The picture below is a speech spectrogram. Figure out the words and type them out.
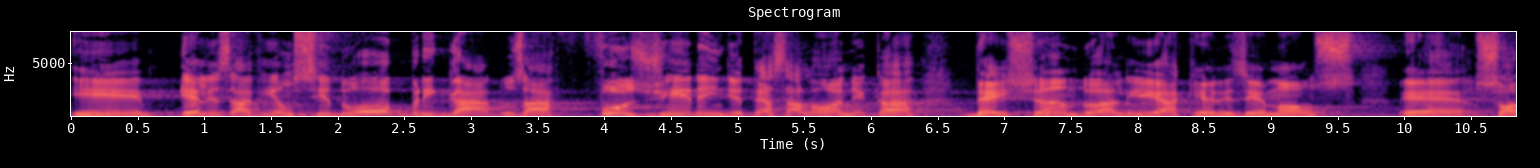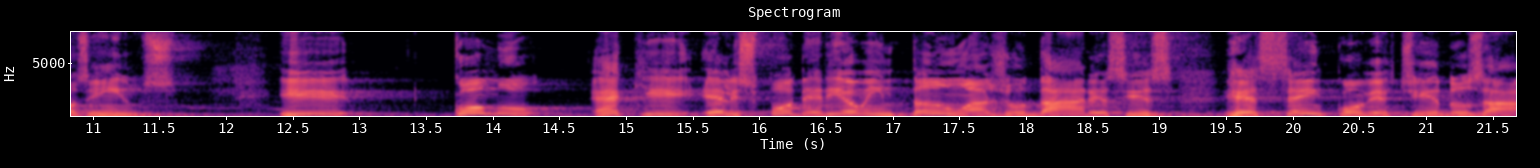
E eles haviam sido obrigados a fugirem de Tessalônica, deixando ali aqueles irmãos é, sozinhos. E como é que eles poderiam então ajudar esses recém-convertidos a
